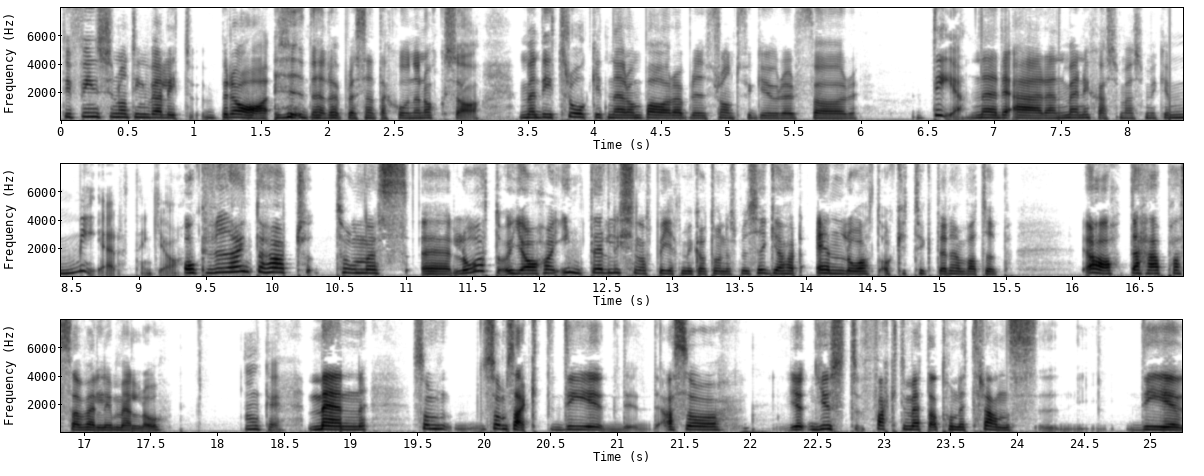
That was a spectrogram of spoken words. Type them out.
det finns ju någonting väldigt bra i den representationen också. Men det är tråkigt när de bara blir frontfigurer för det när det är en människa som är så mycket mer, tänker jag. Och vi har inte hört Tones eh, låt och jag har inte lyssnat på jättemycket av Tones musik. Jag har hört en låt och tyckte den var typ Ja, det här passar väl i mello. Okej. Men som, som sagt, det, det alltså just faktumet att hon är trans det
